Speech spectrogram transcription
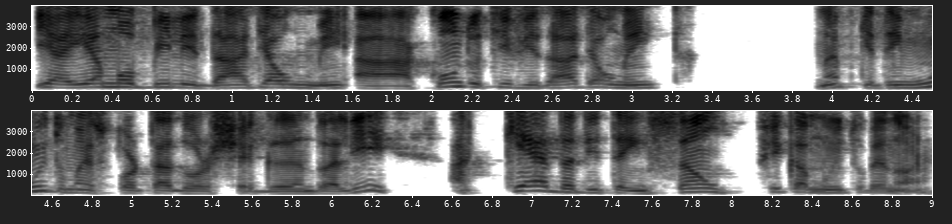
E aí a mobilidade a condutividade aumenta né? porque tem muito mais portador chegando ali, a queda de tensão fica muito menor.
